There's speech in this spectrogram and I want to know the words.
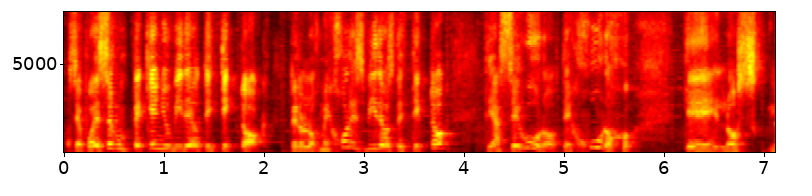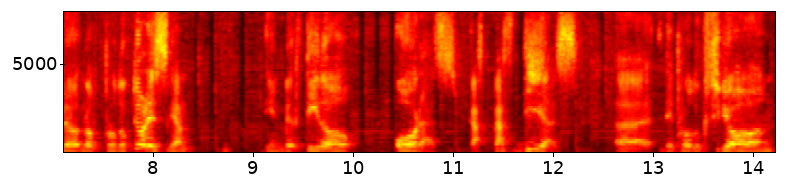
O sea, puede ser un pequeño video de TikTok, pero los mejores videos de TikTok, te aseguro, te juro que los, los, productores le han invertido horas, casi días eh, de producción,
